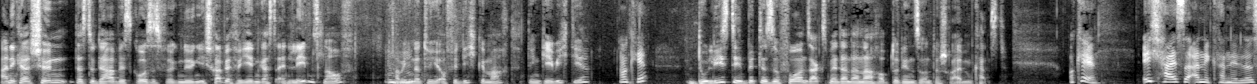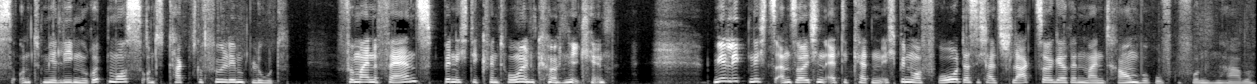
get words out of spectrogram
Annika, schön, dass du da bist. Großes Vergnügen. Ich schreibe ja für jeden Gast einen Lebenslauf. Habe Mhm. ich natürlich auch für dich gemacht. Den gebe ich dir. Okay. Du liest ihn bitte so vor und sagst mir dann danach, ob du den so unterschreiben kannst. Okay. Ich heiße Annika Nilles und mir liegen Rhythmus und Taktgefühl im Blut. Für meine Fans bin ich die Quintolenkönigin. Mir liegt nichts an solchen Etiketten. Ich bin nur froh, dass ich als Schlagzeugerin meinen Traumberuf gefunden habe.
